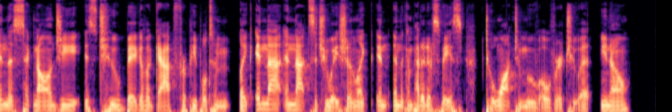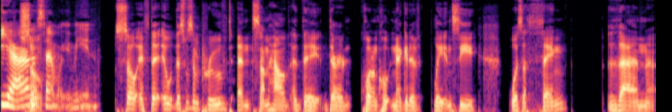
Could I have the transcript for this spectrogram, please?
in this technology is too big of a gap for people to like in that in that situation like in in the competitive space to want to move over to it you know? Yeah, I So- understand what you mean. so if the it, this was improved and somehow they their quote unquote negative latency was a thing then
